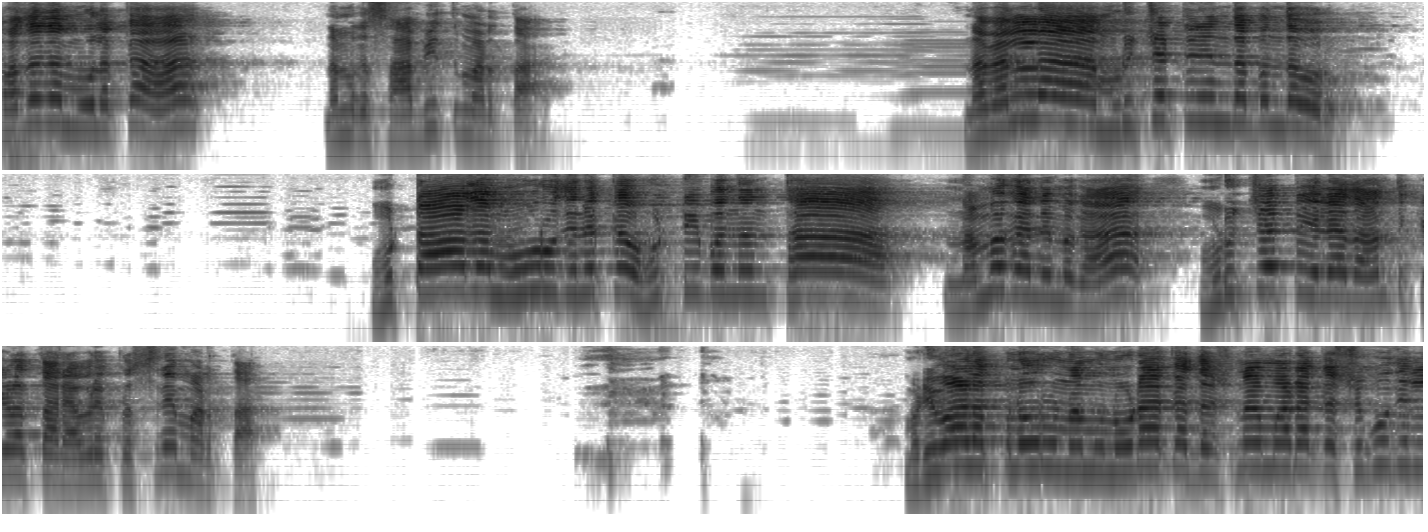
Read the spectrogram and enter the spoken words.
ಪದದ ಮೂಲಕ ನಮಗೆ ಸಾಬೀತು ಮಾಡ್ತಾರೆ. ನಾವೆಲ್ಲ ಮುಡುಚೆಟ್ಟಿನಿಂದ ಬಂದವರು. ಮುಟ್ಟಾದ ಮೂರು ದಿನಕ್ಕೆ ಹುಟ್ಟಿ ಬಂದಂಥ ನಮಗ ನಿಮಗ ಮುಡುಚೆಟ್ಟು ಎಲೆಯದ ಅಂತ ಕೇಳುತ್ತಾರೆ. ಅವರೇ ಪ್ರಶ್ನೆ ಮಾಡ್ತಾರೆ. ಮಡಿವಾಳಪ್ಪನವರು ನಮ್ಮ ನೋಡಾಕ ದರ್ಶನ ಮಾಡಾಕ ಸಿಗುವುದಿಲ್ಲ.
